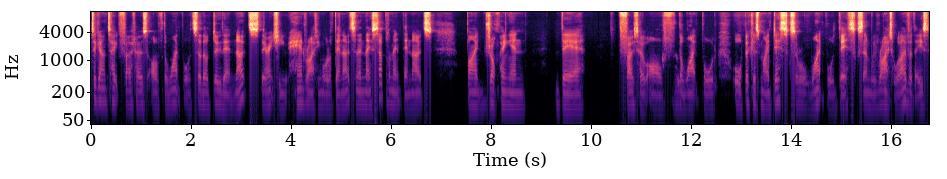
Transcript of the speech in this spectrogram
to go and take photos of the whiteboard. So they'll do their notes. They're actually handwriting all of their notes and then they supplement their notes by dropping in their photo of the whiteboard or because my desks are all whiteboard desks and we write all over these,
